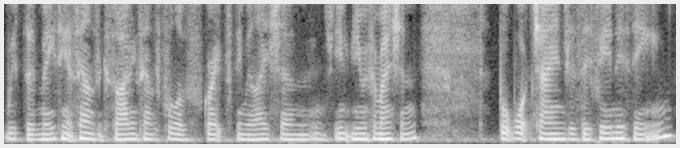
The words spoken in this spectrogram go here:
with the meeting, it sounds exciting, sounds full of great stimulation new information, but what changes, if anything,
